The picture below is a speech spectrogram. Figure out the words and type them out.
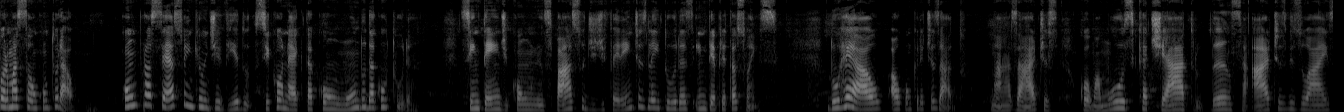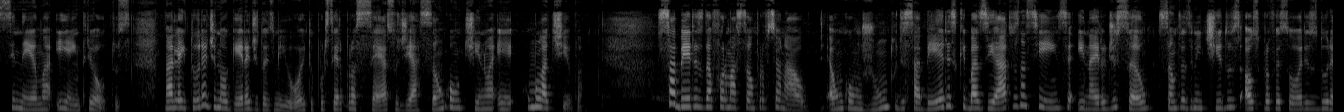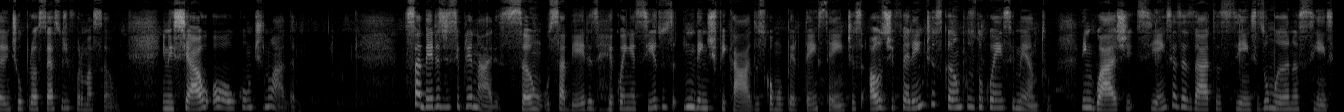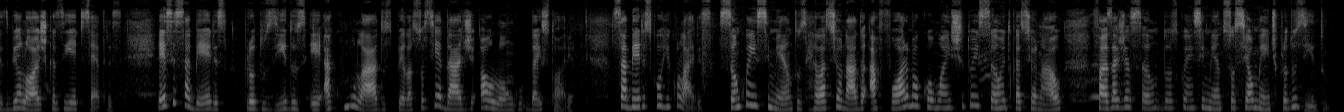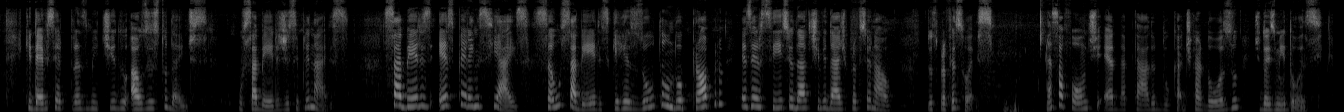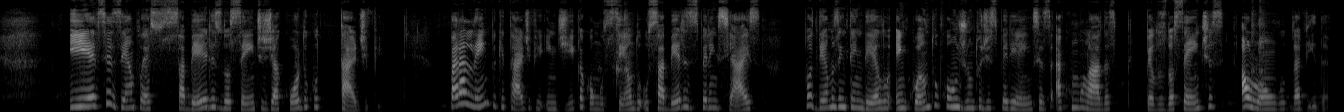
Formação cultural. Com um processo em que o indivíduo se conecta com o mundo da cultura. Se entende com um espaço de diferentes leituras e interpretações, do real ao concretizado. Nas artes, como a música, teatro, dança, artes visuais, cinema e entre outros. Na leitura de Nogueira de 2008, por ser processo de ação contínua e cumulativa. Saberes da formação profissional é um conjunto de saberes que, baseados na ciência e na erudição, são transmitidos aos professores durante o processo de formação, inicial ou continuada. Saberes disciplinares são os saberes reconhecidos e identificados como pertencentes aos diferentes campos do conhecimento: linguagem, ciências exatas, ciências humanas, ciências biológicas e etc. Esses saberes produzidos e acumulados pela sociedade ao longo da história. Saberes curriculares são conhecimentos relacionados à forma como a instituição educacional faz a gestão dos conhecimentos socialmente produzidos, que deve ser transmitido aos estudantes. Os saberes disciplinares. Saberes experienciais são os saberes que resultam do próprio exercício da atividade profissional dos professores. Essa fonte é adaptada do, de Cardoso, de 2012. E esse exemplo é saberes docentes de acordo com Tardif. Para além do que Tardif indica como sendo os saberes experienciais, podemos entendê-lo enquanto conjunto de experiências acumuladas pelos docentes ao longo da vida.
